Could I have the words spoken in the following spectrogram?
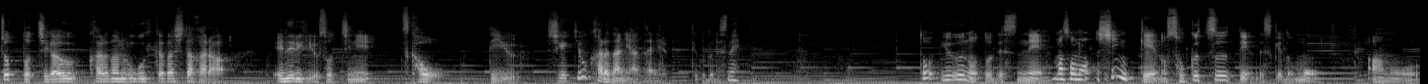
ちょっと違う体の動き方したからエネルギーをそっちに使おうっていう刺激を体に与えるということですね。というのとですね、まあ、その神経の側痛っていうんですけどもあの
